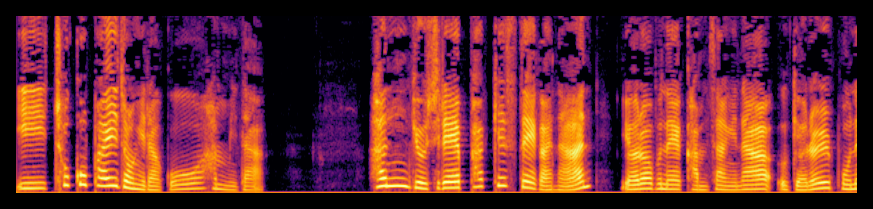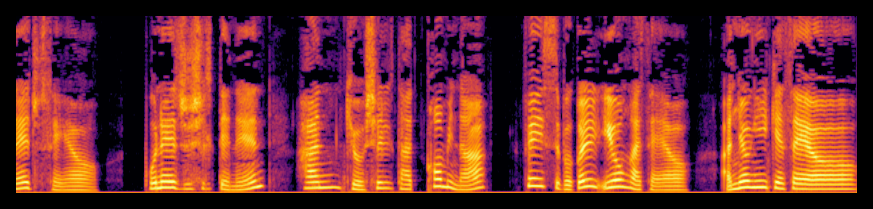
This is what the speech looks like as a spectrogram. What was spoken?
이 초코파이 정이라고 합니다. 한 교실의 팟캐스트에 관한 여러분의 감상이나 의견을 보내주세요. 보내주실 때는 한교실닷컴이나 페이스북을 이용하세요. 안녕히 계세요.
